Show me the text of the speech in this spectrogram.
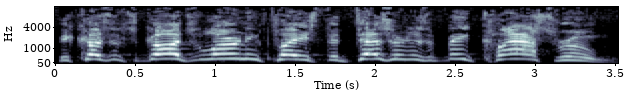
Because it's God's learning place. The desert is a big classroom.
